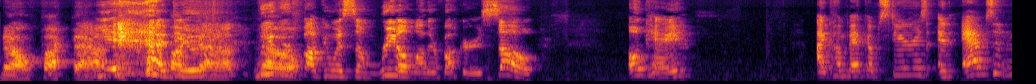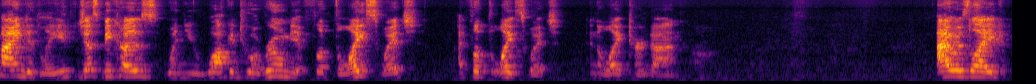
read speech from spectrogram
no! Fuck that. Yeah, Fuck dude. that. We were fucking with some real motherfuckers. So, okay. I come back upstairs and absent-mindedly, just because when you walk into a room you flip the light switch, I flipped the light switch and the light turned on. I was like,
